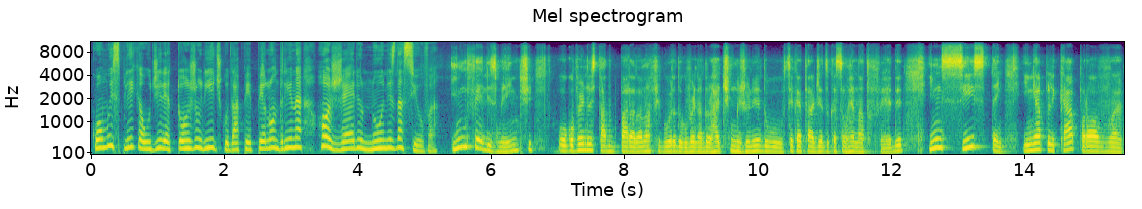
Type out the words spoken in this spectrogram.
como explica o diretor jurídico da PP Londrina. Londrina, Rogério Nunes da Silva. Infelizmente, o governo do estado do Paraná, na figura do governador Ratinho Júnior e do secretário de Educação Renato Feder, insistem em aplicar a prova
